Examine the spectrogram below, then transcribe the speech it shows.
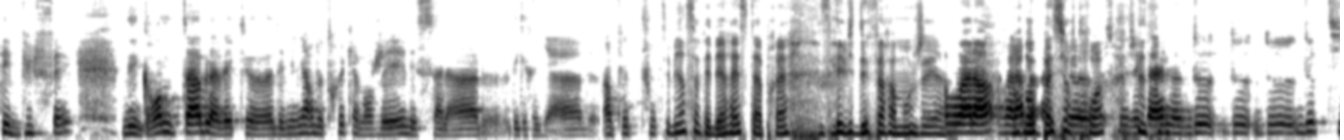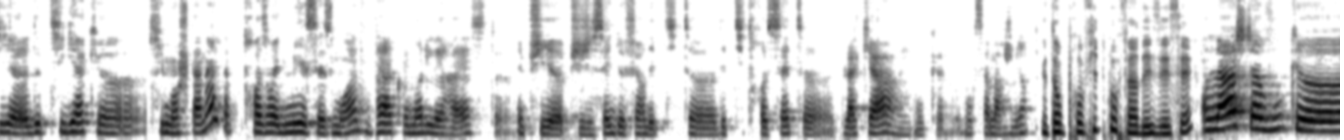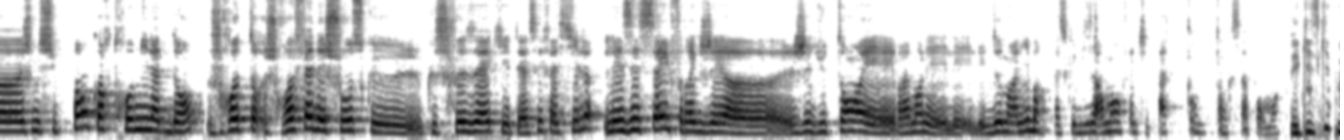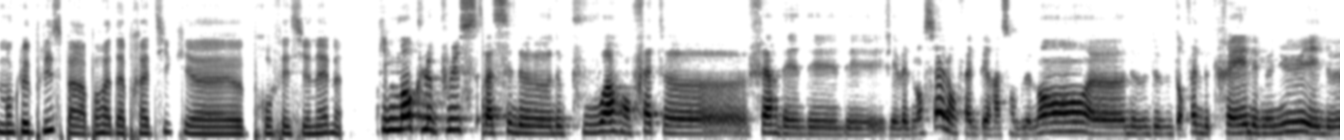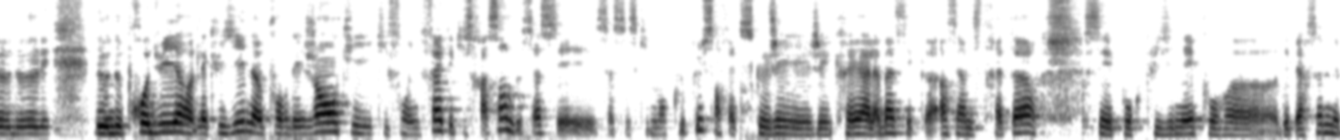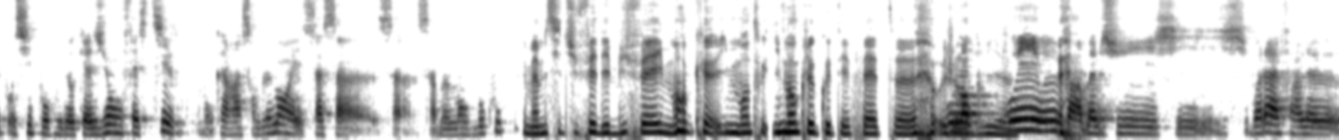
des, buffets, des grandes tables avec euh, des milliards de trucs à manger, des salades, des grillades, un peu de tout. C'est bien, ça fait des restes après. ça évite de faire à manger. Voilà, voilà. Bah, pas sur trois. Parce que j'ai quand même deux, deux, deux, deux petits, euh, deux petits gars qui mangent pas mal, trois ans et demi et 16 mois. Donc, accommode les restes. Et puis, euh, puis j'essaye de faire des petites, des petites recettes placards. Et donc, donc ça marche bien. Et t'en profites pour faire des essais? Là, je t'avoue que je me suis pas encore trop mis là-dedans. Je, je refais des choses que, je faisais qui étaient assez faciles. Les essais, il faudrait que j'ai euh, du temps et vraiment les, deux mains libres parce que bizarrement, en fait, j'ai pas tant de temps que ça pour moi. Et qu'est-ce qui te manque le plus par rapport à ta pratique euh, professionnelle? Qui me manque le plus, bah, c'est de, de, pouvoir en fait euh, faire des, des, des, événementiels, en fait, des rassemblements, euh, de, de, en fait de créer des menus et de, de, de, produire de la cuisine pour des gens qui, qui font une fête et qui se rassemblent. Ça c'est ça c'est ce qui me manque le plus en fait. Ce que j'ai j'ai créé à la base, c'est un service traiteur, c'est pour cuisiner pour euh, des personnes, mais aussi pour une occasion festive, donc un rassemblement. Et ça ça ça, ça me manque beaucoup. Et même si tu fais des buffets, il manque il manque, il manque le côté fête euh, aujourd'hui. Euh. Oui, oui, même si, si, voilà, enfin le,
